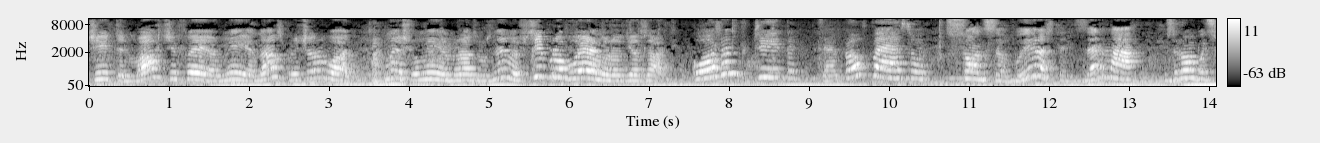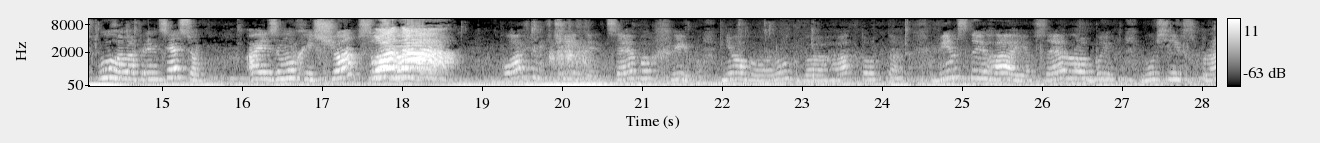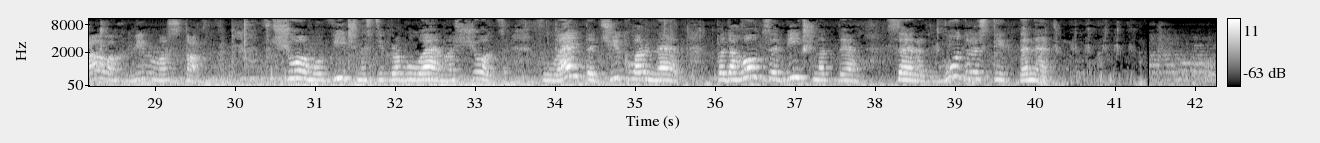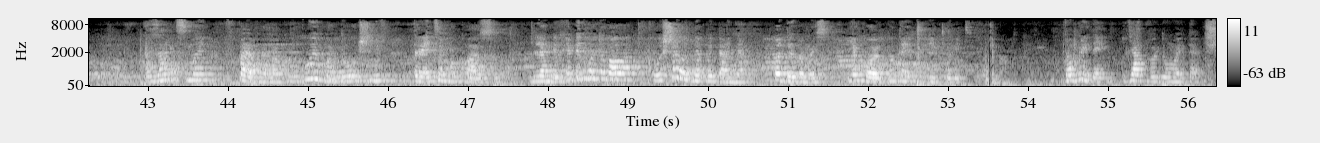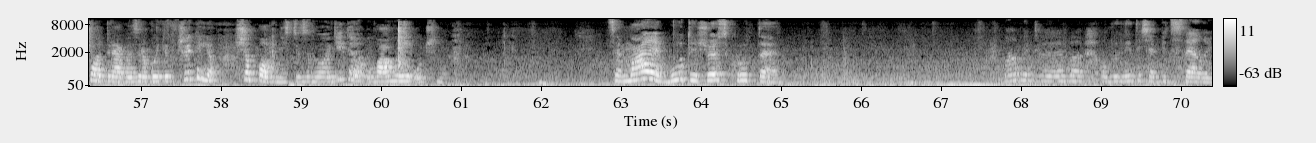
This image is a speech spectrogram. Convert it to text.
Вчитель, маг чи фея вміє нас причарувати. Ми ж вміємо разом з ними всі проблеми розв'язати. Кожен вчитель це професор. Сонце виростить з зерна, зробить з пугала принцесу, а із мухи що? Слона! Кожен вчитель це богшип, в нього рук багато так. Він встигає все робити, в усіх справах він мастак. В чому вічності проблема? Що це? Флейта чи кларнет? Педагог це вічна тема, серед мудрості тенет. А зараз ми впевнено крокуємо до учнів третього класу. Для них я підготувала лише одне питання. Подивимось, якою буде відповідь. Добрий день. Як ви думаєте, що треба зробити вчителю, щоб повністю заволодіти увагою учнів? Це має бути щось круте. Мабуть, треба опинитися під стелею.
